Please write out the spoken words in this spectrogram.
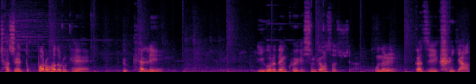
처신을 똑바로 하도록 해. 그리고 켈리 이고르덴코에게 신경을 써주자. 오늘까지 그 양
